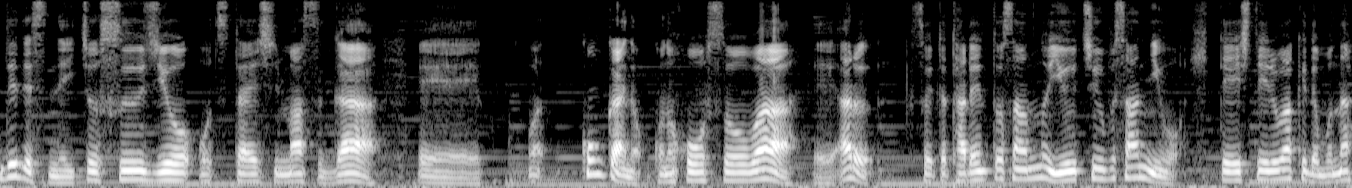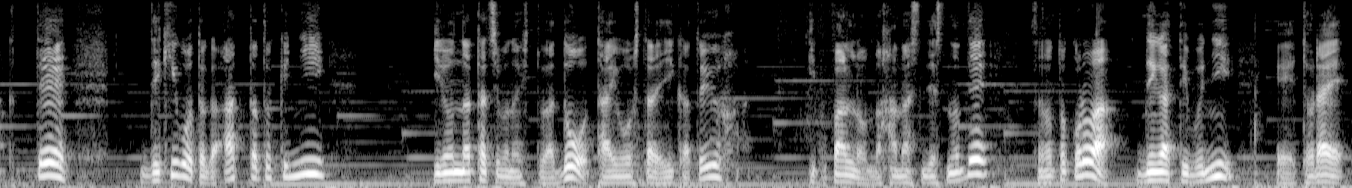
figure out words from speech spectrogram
でですね、一応数字をお伝えしますが、えー今回のこの放送は、えーあるそういったタレントさんの YouTube 参入を否定しているわけでもなくて、出来事があった時に、いろんな立場の人はどう対応したらいいかという一般論の話ですので、そのところはネガティブに、え捉え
